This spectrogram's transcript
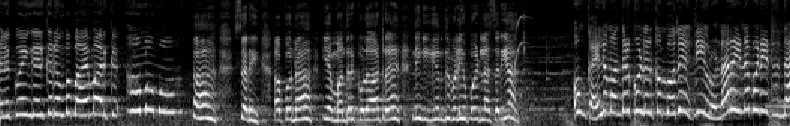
எனக்கும் இங்க இருக்க ரொம்ப பயமா இருக்கு. ஆமாமா சரி அப்போ நான் என் மந்திரக்குள்ள ஆட்டுறேன். நீங்க இங்க இருந்து வெளியே போயிடலாம் சரியா? உன் கையில மந்திரக்குள்ள இருக்கும்போது நீ இவ்வளவு நேரம் என்ன பண்ணிட்டு இருந்த?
